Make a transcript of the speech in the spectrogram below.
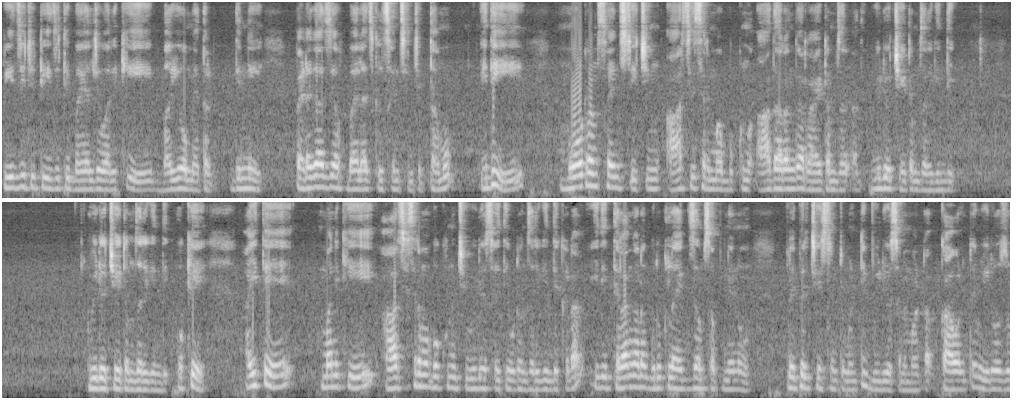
పీజీటీ టీజీటీ బయాలజీ వారికి బయో మెథడ్ దీన్ని పెడగాజీ ఆఫ్ బయాలజికల్ సైన్స్ అని చెప్తాము. ఇది modern science teaching R C Sharma బుక్ను ఆధారంగా రాయటం జ వీడియో చేయటం జరిగింది. వీడియో చేయటం జరిగింది. ఓకే. అయితే మనకి ఆర్సి శర్మ బుక్ నుంచి వీడియోస్ అయితే ఇవ్వడం జరిగింది ఇక్కడ. ఇది తెలంగాణ గురుకుల ఎగ్జామ్స్ అప్పుడు నేను ప్రిపేర్ చేసినటువంటి వీడియోస్ అనమాట కావాలంటే ఈరోజు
